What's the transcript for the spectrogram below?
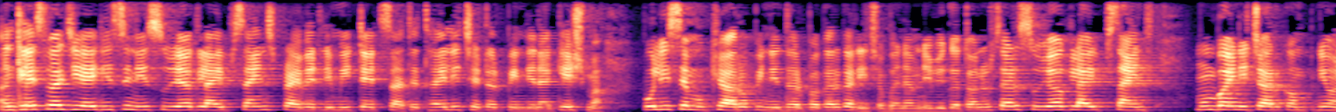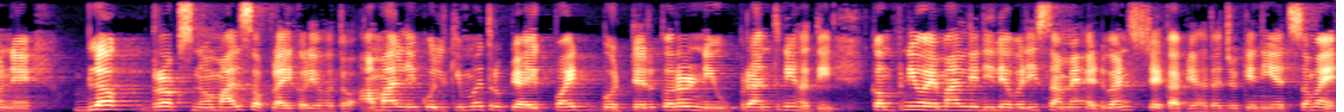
અંકલેશ્વર જીઆઈડીસીની Suyog life science private limited સાથે થયેલી છેતરપિંડીના કેસમાં પોલીસે મુખ્ય આરોપીની ધરપકડ કરી છે. બનાવની વિગતો અનુસાર સુયોગ લાઈફ સાયન્સ મુંબઈની ચાર કંપનીઓને બ્લક ડ્રગ્સનો માલ સપ્લાય કર્યો હતો. આ માલની કુલ કિંમત રૂપિયા એક પોઈન્ટ બોતેર કરોડની ઉપરાંતની હતી. કંપનીઓએ માલની ડિલિવરી સામે એડવાન્સ ચેક આપ્યા હતા જોકે નિયત સમયે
